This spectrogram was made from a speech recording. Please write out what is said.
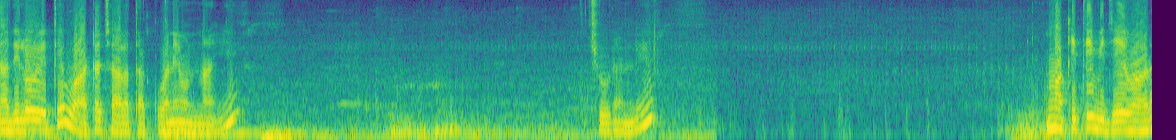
నదిలో అయితే వాటర్ చాలా తక్కువనే ఉన్నాయి. చూడండి. మాకైతే విజయవాడ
